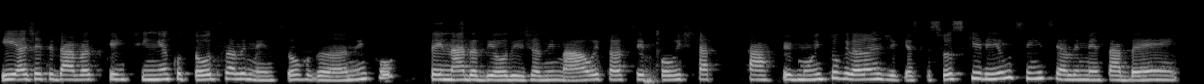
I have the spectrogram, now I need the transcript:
E a gente dava as quentinhas com todos os alimentos orgânicos, sem nada de origem animal, então assim, foi um startup muito grande, que as pessoas queriam sim se alimentar bem,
